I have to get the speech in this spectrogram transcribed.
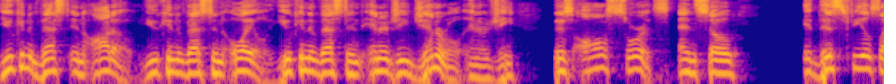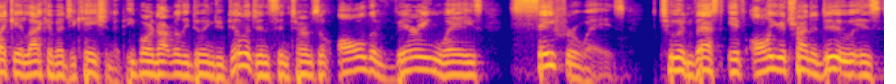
You can invest in auto. You can invest in oil. You can invest in energy, general energy. There's all sorts. And so it, this feels like a lack of education that people are not really doing due diligence in terms of all the varying ways safer ways to invest if all you're trying to do is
